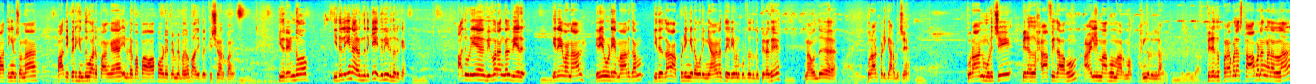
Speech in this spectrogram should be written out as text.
பார்த்தீங்கன்னு சொன்னால் பாதி பேர் ஹிந்துவாக இருப்பாங்க. என்னுடைய பாப்பா பாப்பாவுடைய ஃபேமிலி பார்த்தீங்கன்னா பாதி பேர் கிறிஸ்டினாக இருப்பாங்க. இது ரெண்டும் இதுலேயும் நான் இருந்திருக்கேன் இதுலேயும் இருந்திருக்கேன். அதோடைய விவரங்கள் வேறு. இறைவனால் இறைவனுடைய மார்க்கம் இதுதான் அப்படிங்கிற ஒரு ஞானத்தை இறைவன் கொடுத்ததுக்கு பிறகு நான் வந்து குரான் படிக்க ஆரம்பித்தேன் குரான் முடித்து பிறகு ஹாஃபிதாகவும் ஆலிமாகவும் மாறணும். அல்ஹம்துலில்லாஹ் பிறகு பிரபல ஸ்தாபனங்களெல்லாம்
